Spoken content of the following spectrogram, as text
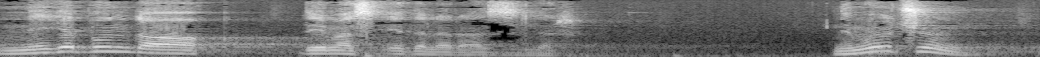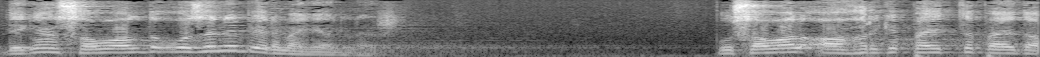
nega bundoq demas edilar azizlar? Nima uchun degan savolni o'zini bermaganlar? Bu savol oxirgi paytda paydo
